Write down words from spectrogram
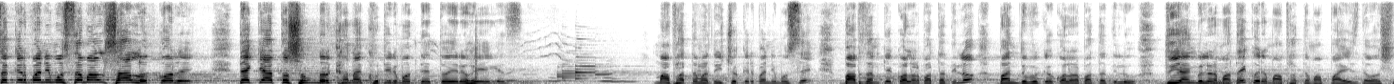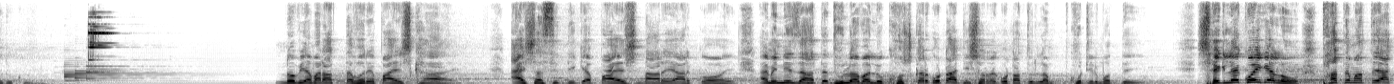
চোখের পানি মুসামাল শালক করে। দেখে এত সুন্দর খানা খুঁটির মধ্যে তৈরি হয়ে গেছে। মা ফাতেমা দুই চোখের পানি মুছে বাপজানকে কলার পাতা দিল, বান্ধবীকে কলার পাতা দিল। দুই আঙ্গুলের মাথায় করে মা ফাতেমা পায়েস দেওয়া শুরু করল। নবী আমার আত্মা ভরে পায়েস খায়। আয়সা সিদ্দিকে পায়েস নাড়ে আর কয়। আমি নিজে হাতে ধুলা বালু খোসকার গোটা টিসরের গোটা তুললাম খুঁটির মধ্যেই। সেগুলো কই গেল? ফাতেমাতে এক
